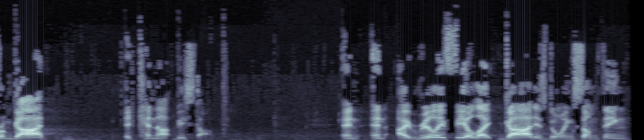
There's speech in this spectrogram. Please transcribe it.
from God, it cannot be stopped. And, and I really feel like God is doing something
